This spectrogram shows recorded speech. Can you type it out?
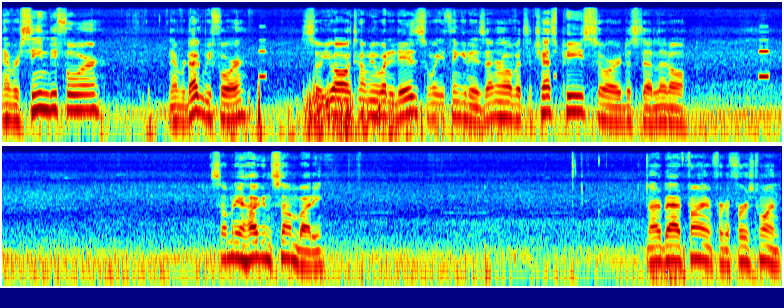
never seen before, never dug before. So you all tell me what it is, what you think it is. I don't know if it's a chess piece or just a little, somebody hugging somebody. Not a bad find for the first one.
